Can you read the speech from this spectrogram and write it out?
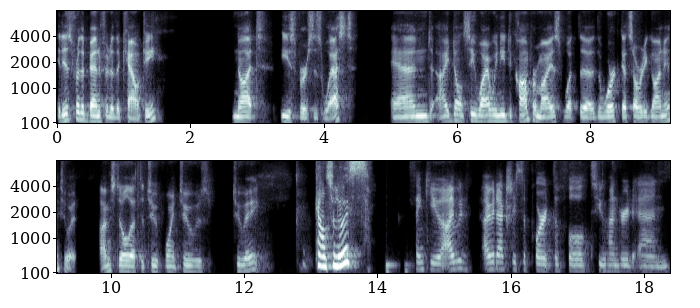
It is for the benefit of the county, not east versus west. And I don't see why we need to compromise what the, the work that's already gone into it. I'm still at the 2.228. Councillor Lewis. Thank you. I would I would actually support the full 200 and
